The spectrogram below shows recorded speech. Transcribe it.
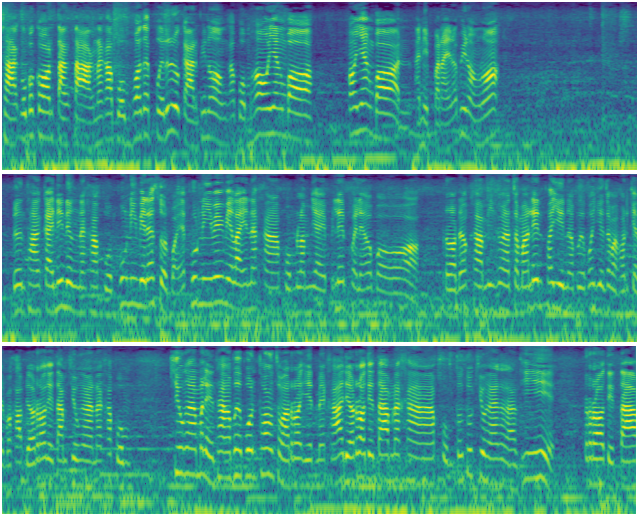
ฉากอุปกรณ์ต่างๆนะครับ ผมเพราะจะเปิดฤดูกาลพี่น้องครับ ผมเฮายังบอเฮายังบอลอันนี้ปะไหนเนาะพี่น้องเนาะเดินทางไกลนิดนึงนะครับ ผมพรุ่งนี้มีแล้วสวดบ่อยพรุ่งนี้ไม่มีอะไรนะครับผมลำใหญ่ไปเล่นไปแล้วบอรอเดี๋ยวครับมีคิวงานจะมาเล่นพะยืนอำเภอพะยืนจังหวัดขอนแก่นบ่ครับเดี๋ยวรอติดตามคิวงานนะครับผม คิวงานมาเล่นทางอำเภอพ้นท่องจังหวัดร้อยเอ็ดไหมคะ เดี๋ยวรอติดตามนะครับผมทุกๆคิวงานสถานที่รอติดตาม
